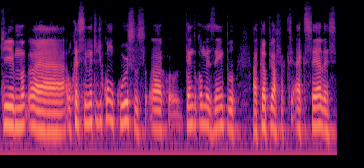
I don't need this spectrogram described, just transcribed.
que, uh, o crescimento de concursos, uh, tendo como exemplo a Cup of Excellence.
